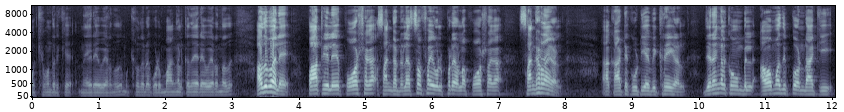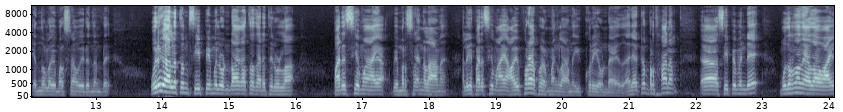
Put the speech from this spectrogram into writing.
മുഖ്യമന്ത്രിക്ക് നേരെ ഉയർന്നത് മുഖ്യമന്ത്രിയുടെ കുടുംബാംഗങ്ങൾക്ക് നേരെ ഉയർന്നത്. അതുപോലെ പാർട്ടിയിലെ പോഷക സംഘടനകൾ എസ് എഫ് ഐ ഉൾപ്പെടെയുള്ള പോഷക സംഘടനകൾ കാട്ടിക്കൂട്ടിയ വിക്രികൾ ജനങ്ങൾക്ക് മുമ്പിൽ അവമതിപ്പ് ഉണ്ടാക്കി എന്നുള്ള വിമർശനം ഉയരുന്നുണ്ട്. ഒരു കാലത്തും സി പി എമ്മിൽ ഉണ്ടാകാത്ത തരത്തിലുള്ള പരസ്യമായ വിമർശനങ്ങളാണ് അല്ലെങ്കിൽ പരസ്യമായ അഭിപ്രായ പ്രകടനങ്ങളാണ് ഇക്കുറി ഉണ്ടായത് അതിൽ ഏറ്റവും പ്രധാനം സി പി എമ്മിന്റെ മുതിർന്ന നേതാവായ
